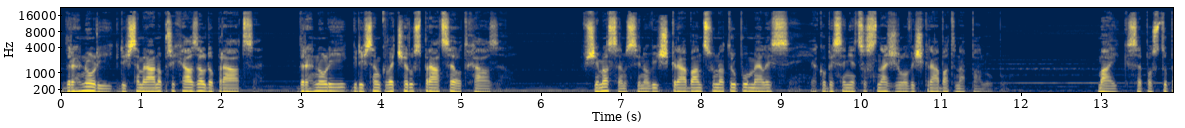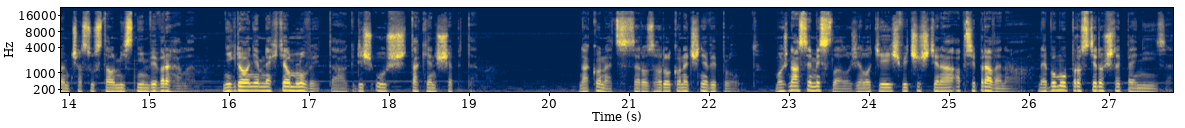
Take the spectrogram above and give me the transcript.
Drhnulý, když jsem ráno přicházel do práce. Drhnulý, když jsem k večeru z práce odcházel. Všiml jsem si nových škrábanců na trupu Melisy, jako by se něco snažilo vyškrábat na palubu. Mike se postupem času stal místním vyvrhelem. Nikdo o něm nechtěl mluvit a když už, tak jen šeptem. Nakonec se rozhodl konečně vyplout. Možná si myslel, že loď je již vyčištěná a připravená, nebo mu prostě došly peníze.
